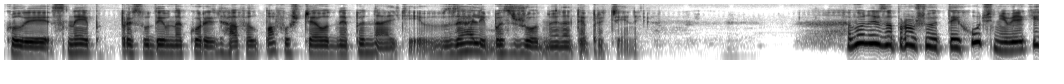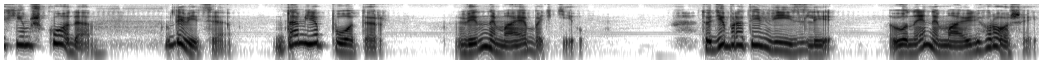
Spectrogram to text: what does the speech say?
Коли Снейп присудив на користь Гафелпафу ще одне пенальті, взагалі без жодної на те причини. Вони запрошують тих учнів, яких їм шкода. Дивіться, там є Потер, він не має батьків. Тоді брати Візлі, вони не мають грошей.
